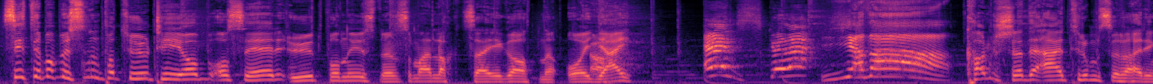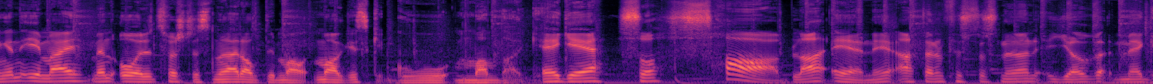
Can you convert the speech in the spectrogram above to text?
Sitter på bussen på tur til jobb og ser ut på nysnøen som har lagt seg i gatene, og jeg elsker det! Ja da! Kanskje det er tromsøværingen i meg, men årets første snø er alltid magisk. God mandag. Jeg er så sabla enig at den første snøen gjør meg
